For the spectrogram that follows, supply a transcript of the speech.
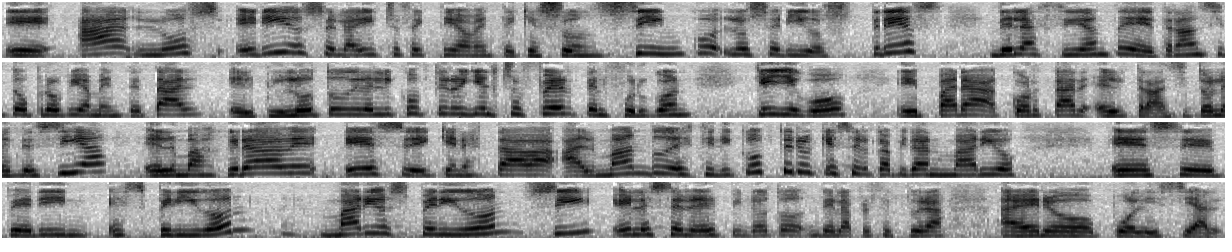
eh, a los heridos. Se le ha dicho efectivamente que son cinco los heridos, tres del accidente de tránsito propiamente tal, el piloto del helicóptero y el chofer del furgón que llegó eh, para cortar el tránsito. Les decía, el más grave es quien estaba al mando de este helicóptero, que es el capitán Mario Esperidón, Mario Esperidón, sí, él es el, piloto de la prefectura aeropolicial.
